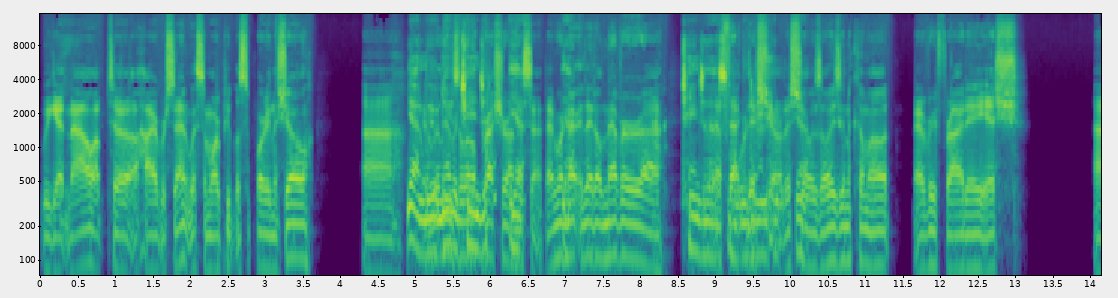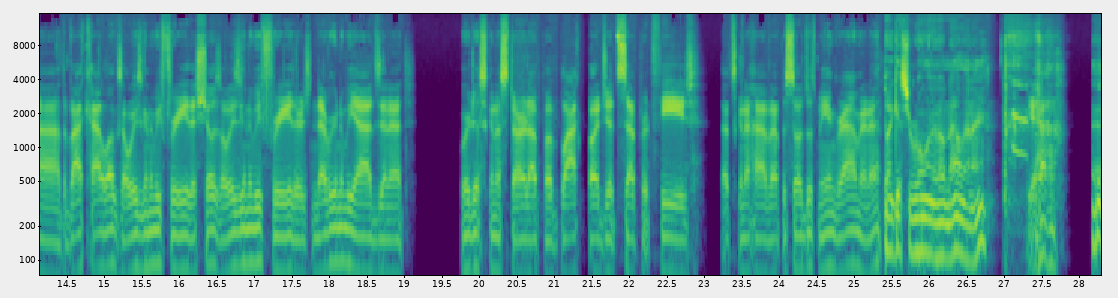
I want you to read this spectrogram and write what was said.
we get now up to a higher percent with some more people supporting the show. Uh, Yeah, and we would never change it. pressure on Yeah. this end, and we're Yeah. ne- it'll never. Uh, change this. affect this show. here. This Yeah. show is always going to come out every Friday ish. Uh, the back catalog's always going to be free. This show is always going to be free. There's never going to be ads in it. We're just going to start up a black budget separate feed that's going to have episodes with me and Graham in it. So I guess you're rolling it out now, then, eh? Yeah,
